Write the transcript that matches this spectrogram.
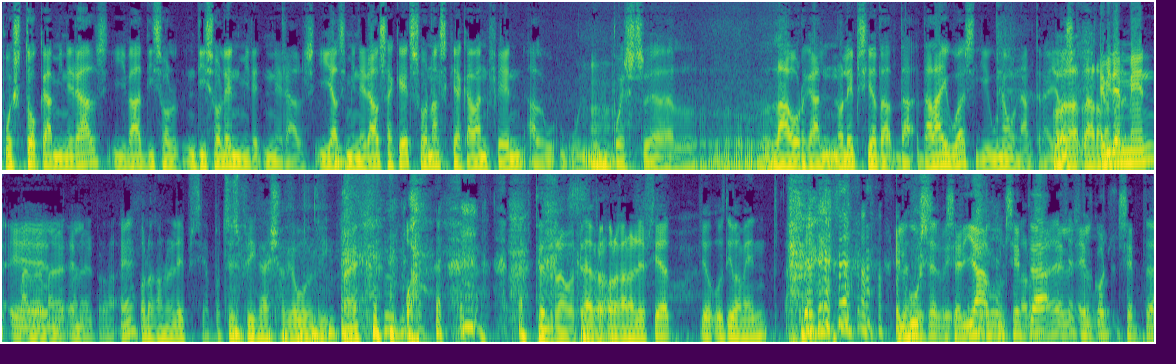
pues, toca minerals i va dissol, dissolent minerals. I els minerals aquests són els que acaben fent el, un, pues, el- la organolèpsia de, de, de l'aigua, sigui una o una altra. Llavors, la- la- evidentment... eh, Manuel, eh? Organolèpsia. Pots explicar això, què vol dir? Eh, tens raó, tens raó. organolèpsia, jo últimament... El No gust seria el concepte, el, el concepte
